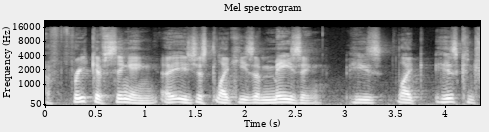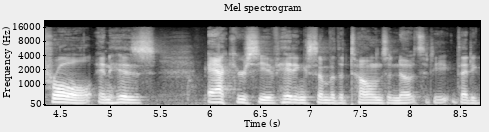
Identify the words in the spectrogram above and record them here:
a freak of singing. Uh, He's just like, he's amazing. He's like, his control and his accuracy of hitting some of the tones and notes that he that he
